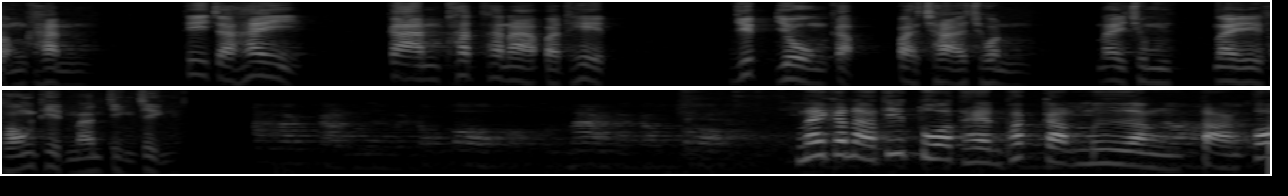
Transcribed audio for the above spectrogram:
สำคัญที่จะให้ การพัฒนาประเทศ ยึดโยงกับประชาชนในชุมในท้องถิ่นนั้นจริง ๆ ในขณะที่ตัวแทนพรรคการเมืองต่างก็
